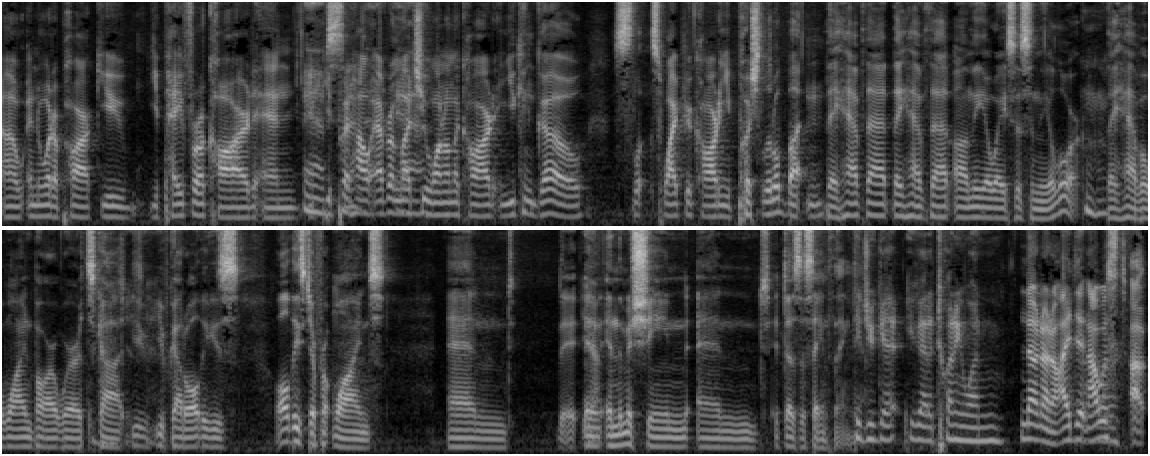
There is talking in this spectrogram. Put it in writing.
uh, in Water Park you you pay for a card and Yeah, you, you put however much yeah. you want on the card and you can go sl- swipe your card and you push a little button They have that. They have that on the Oasis and the Allure. Mm-hmm. They have a wine bar where it's got you. You've got all these all these different wines, and it, in, in the machine, and it does the same thing. Did you get you got a twenty one? No, no, no. I didn't. I was I,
